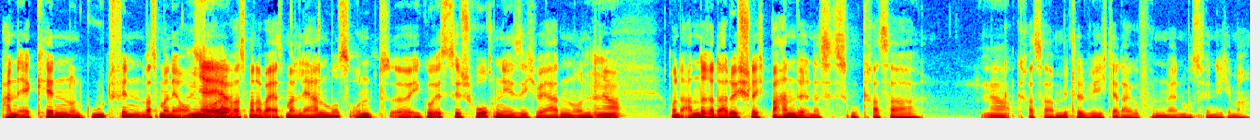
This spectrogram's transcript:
anerkennen und gut finden, was man ja auch Ja, soll, ja. was man aber erstmal lernen muss und äh, egoistisch hochnäsig werden und, Ja. und andere dadurch schlecht behandeln. Das ist ein krasser, krasser Mittelweg, der da gefunden werden muss, finde ich immer.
